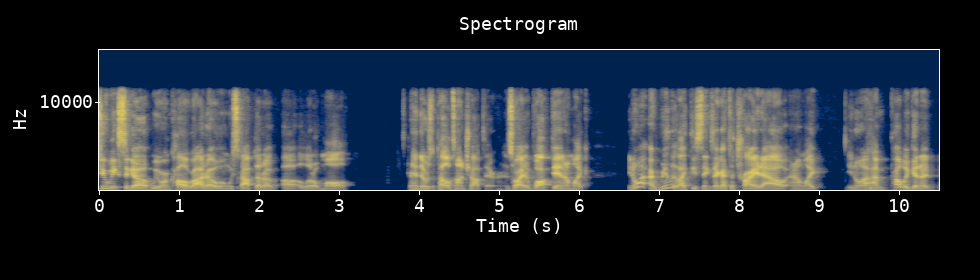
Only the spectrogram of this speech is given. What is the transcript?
two weeks ago, we were in Colorado and we stopped at a, a little mall and there was a Peloton shop there. And so I walked in, I'm like, you know what? I really like these things. I got to try it out and I'm like, you know what? I'm probably going to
